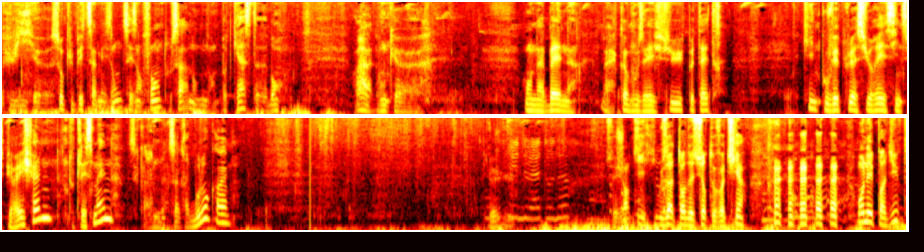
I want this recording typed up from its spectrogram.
puis euh, s'occuper de sa maison, de ses enfants, tout ça. Donc dans le podcast, euh, bon, voilà. Donc euh, on a Ben, bah, comme vous avez su peut-être, qui ne pouvait plus assurer Sinspiration toutes les semaines. C'est quand même un sacré boulot quand même. Le- C'est gentil. Vous attendez surtout votre chien. On n'est pas dupes.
